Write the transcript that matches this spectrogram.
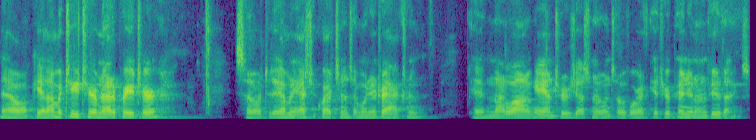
Now, again, I'm a teacher, I'm not a preacher. So today I'm going to ask you questions. I want interaction and not long answers, yes, no, and so forth. Get your opinion on a few things.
